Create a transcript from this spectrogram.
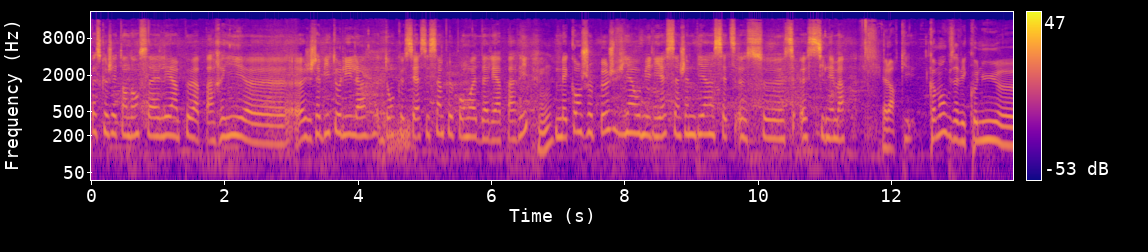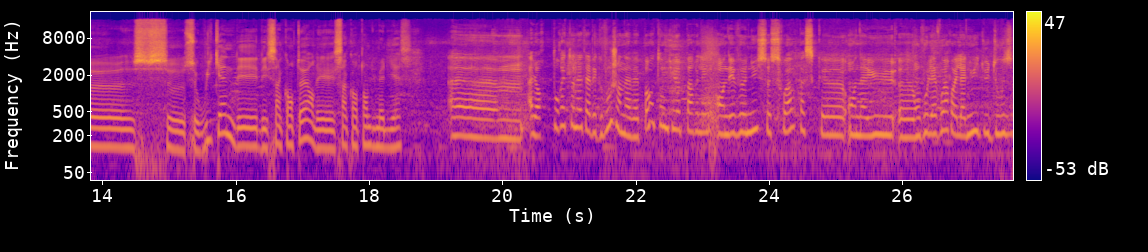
parce que j'ai tendance à aller un peu à Paris. euh, euh, J'habite au Lila, donc c'est assez simple pour moi d'aller à Paris. Mhm. Mais quand je peux, je viens au Méliès. J'aime bien cette- euh, ce, ce- euh, cinéma. Alors, qui- comment vous avez connu euh, ce, ce week-end des, des 50 heures, des 50 ans du Méliès? Euh, alors, pour être honnête avec vous, j'en avais pas entendu parler. On est venu ce soir parce que on a eu, euh, on voulait voir la nuit du 12,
